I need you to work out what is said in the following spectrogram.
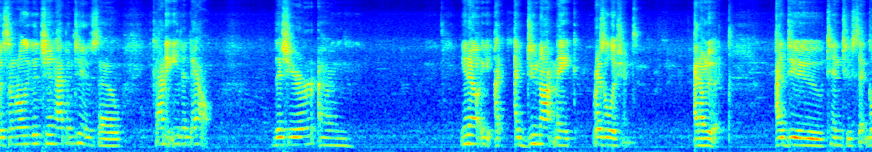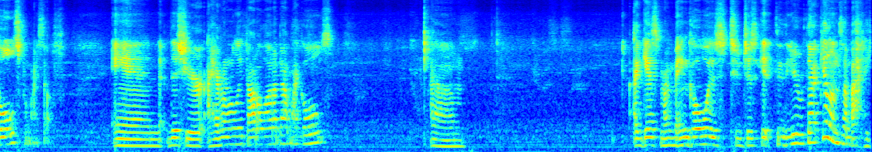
but some really good shit happened too, so kind of evened out. This year, um, you know, I, I do not make resolutions. I don't do it. I do tend to set goals for myself. And this year, I haven't really thought a lot about my goals. Um, I guess my main goal is to just get through the year without killing somebody.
